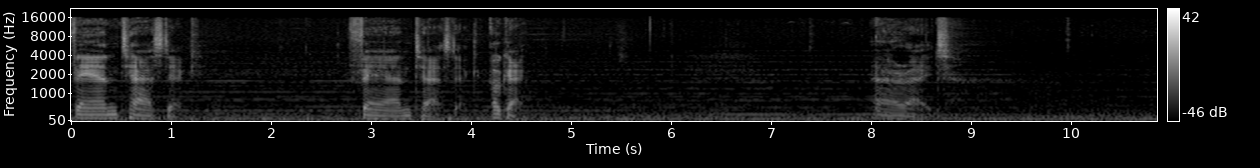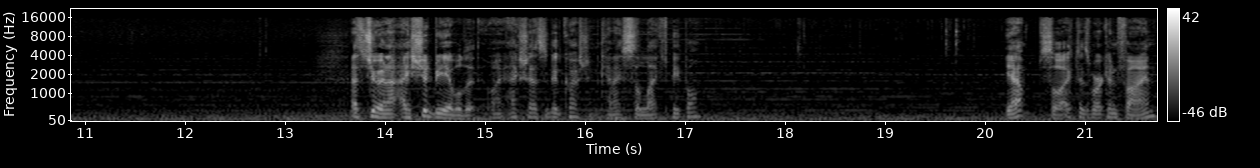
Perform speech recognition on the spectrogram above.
Fantastic. Fantastic. Okay. All right. That's true, and I should be able to... Oh, actually, that's a good question. Can I select people? Yep, select is working fine.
